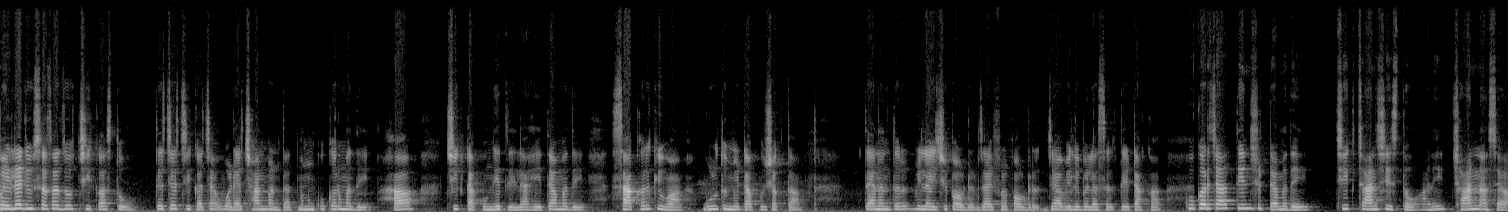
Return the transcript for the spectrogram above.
पहिल्या दिवसाचा जो चीक असतो त्याच्या चिकाच्या वड्या छान बनतात. म्हणून कुकरमध्ये हा चीक टाकून घेतलेला आहे. त्यामध्ये साखर किंवा गूळ तुम्ही टाकू शकता. त्यानंतर विलायची पावडर जायफळ पावडर जे अवेलेबल असेल ते टाका. कुकरच्या तीन शिट्ट्यामध्ये चीक छान शिजतो आणि छान अशा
